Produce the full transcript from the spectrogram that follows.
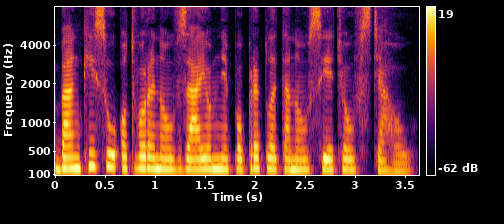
Banky sú otvorenou vzájomne poprepletanou sieťou vzťahov.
